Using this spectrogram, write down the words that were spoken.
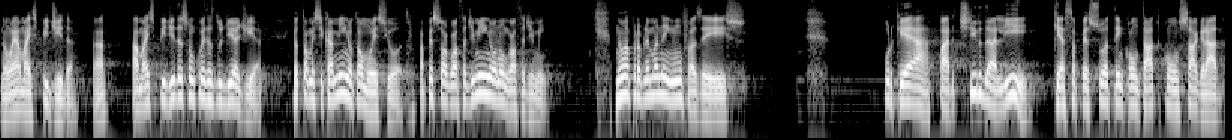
Não é a mais pedida. Tá? A mais pedida são coisas do dia a dia. Eu tomo esse caminho, eu tomo esse outro. A pessoa gosta de mim ou não gosta de mim. Não há problema nenhum fazer isso. Porque é a partir dali que essa pessoa tem contato com o sagrado.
